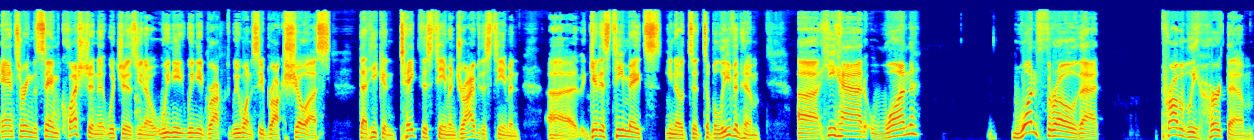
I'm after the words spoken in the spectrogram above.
answering the same question, which is, you know, we need we need Brock. We want to see Brock show us that he can take this team and drive this team and uh, get his teammates, you know, to to believe in him. Uh, he had one one throw that probably hurt them.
